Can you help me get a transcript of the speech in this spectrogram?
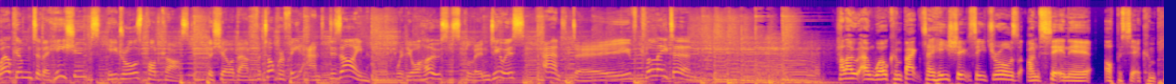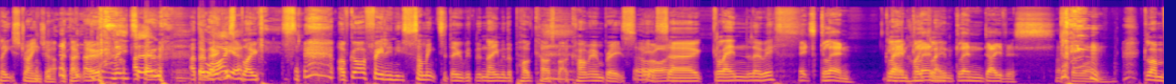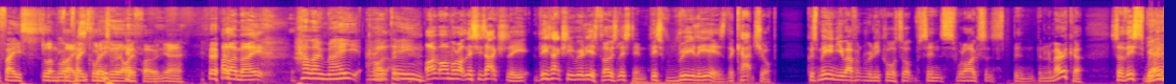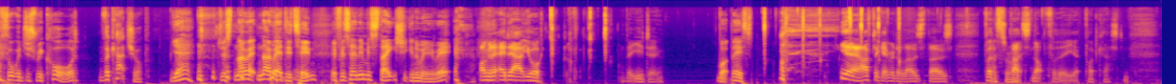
Welcome to the He Shoots, He Draws podcast, the show about photography and design, with your hosts Glyn Dewis and Dave Clayton. Hello and welcome back to He Shoots, He Draws. I'm sitting here opposite a complete stranger. I don't know. Me too. I don't, I don't Who know are who this you? bloke is. I've got a feeling he's something to do with the name of the podcast, but I can't remember. It's, All it's uh, Glenn Lewis. It's Glenn. Glenn, Glenn, Glenn. Glenn Davis. That's the one. Glumface. Glum face, according to the iPhone. Yeah. Hello, mate. Hello, mate. How you been? I'm, I'm all right. This is actually, this actually really is for those listening. This really is the catch up because me and you haven't really caught up since well, I've since been been in America. So this, we Yeah. thought we'd just record the catch up. Yeah, just no no editing. If there's any mistakes, you're going to hear it. I'm going to edit out your that you do. What this? Yeah, I have to get rid of loads of those, but That's that's, not for the uh, podcast.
